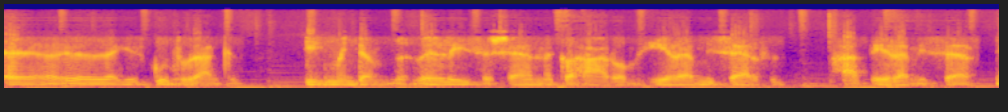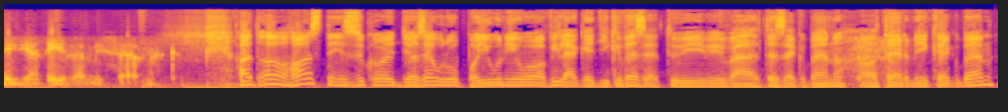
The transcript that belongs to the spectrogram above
az egész kultúránk így mondjam, részese ennek a három élelmiszer Hát élelmiszer. Igen, élelmiszernek. Hát ha azt nézzük, hogy az Európai Unió a világ egyik vezetőjévé vált ezekben a termékekben,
